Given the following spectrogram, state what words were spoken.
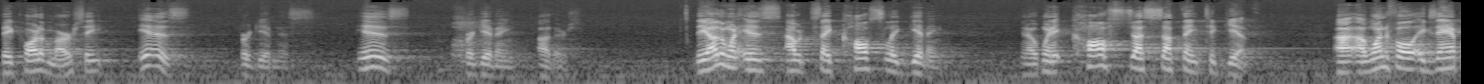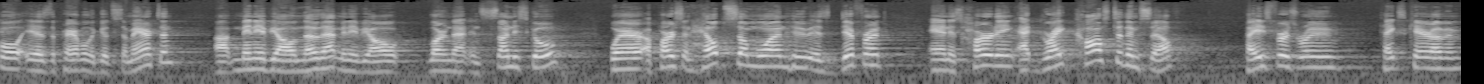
Big part of mercy is forgiveness, is forgiving others. The other one is, I would say, costly giving. You know, when it costs us something to give. Uh, a wonderful example is the parable of the Good Samaritan. Uh, many of y'all know that. Many of y'all learned that in Sunday school, where a person helps someone who is different and is hurting at great cost to themselves, pays for his room, takes care of him,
